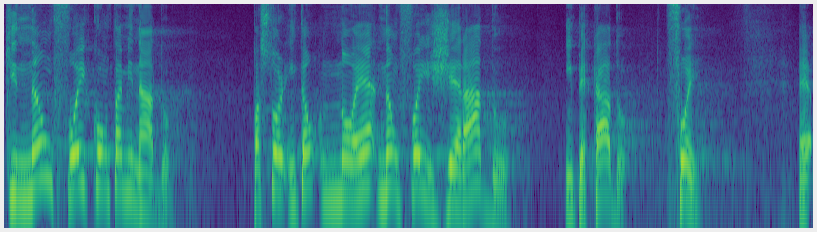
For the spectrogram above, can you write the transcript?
que não foi contaminado. Pastor, então Noé não foi gerado em pecado? Foi. É,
